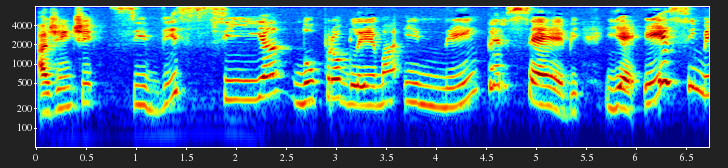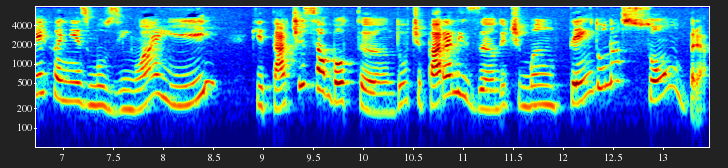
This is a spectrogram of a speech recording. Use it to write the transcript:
A gente se vicia no problema e nem percebe. E é esse mecanismozinho aí que está te sabotando, te paralisando e te mantendo na sombra.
